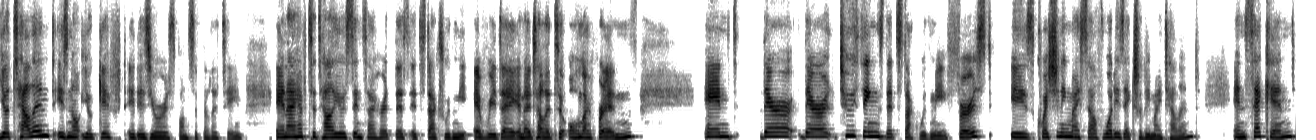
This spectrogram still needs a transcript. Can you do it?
Your talent is not your gift, it is your responsibility. And I have to tell you, since I heard this, it stuck with me every day, and I tell it to all my friends. And there, there are two things that stuck with me. First is questioning myself what is actually my talent? And second,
